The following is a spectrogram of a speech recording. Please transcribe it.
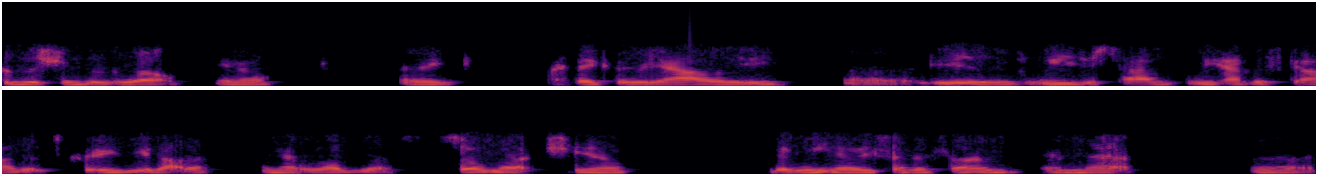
positions as well, you know. I think, I think the reality uh, is we just have, we have this God that's crazy about us and that loves us so much, you know that we know he sent his son and that uh,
